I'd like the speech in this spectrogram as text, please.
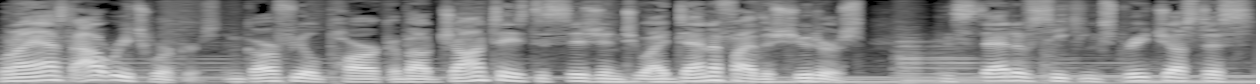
When I asked outreach workers in Garfield Park about Jontae's decision to identify the shooters instead of seeking street justice,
